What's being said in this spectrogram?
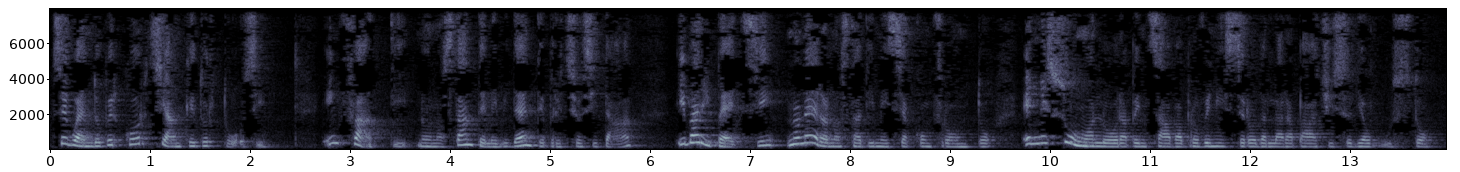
seguendo percorsi anche tortuosi. Infatti, nonostante l'evidente preziosità, i vari pezzi non erano stati messi a confronto e nessuno allora pensava provenissero dall'Arapacis di Augusto.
